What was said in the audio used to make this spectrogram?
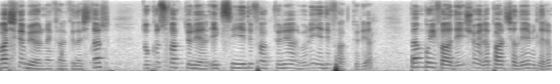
başka bir örnek arkadaşlar. 9 faktöriyel eksi 7 faktöriyel bölü 7 faktöriyel. Ben bu ifadeyi şöyle parçalayabilirim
